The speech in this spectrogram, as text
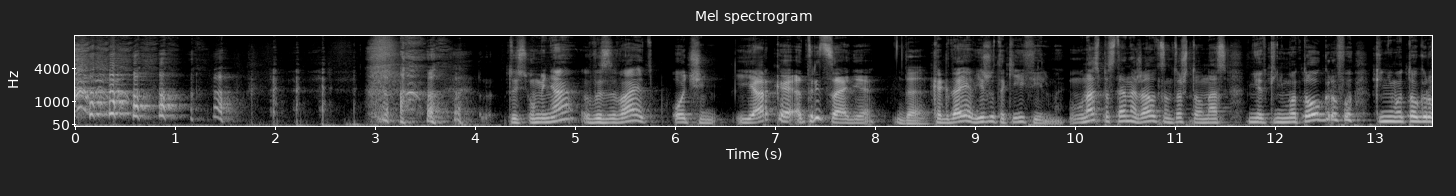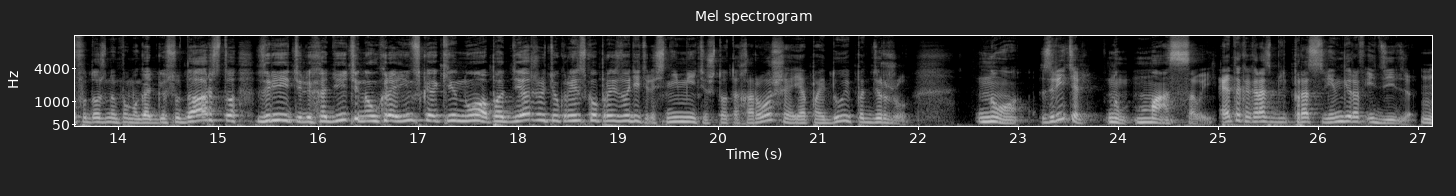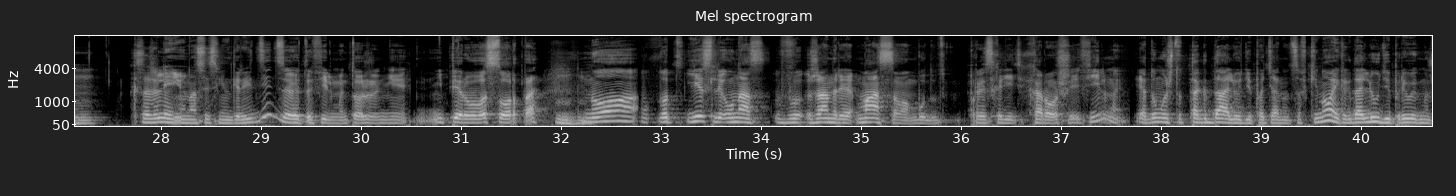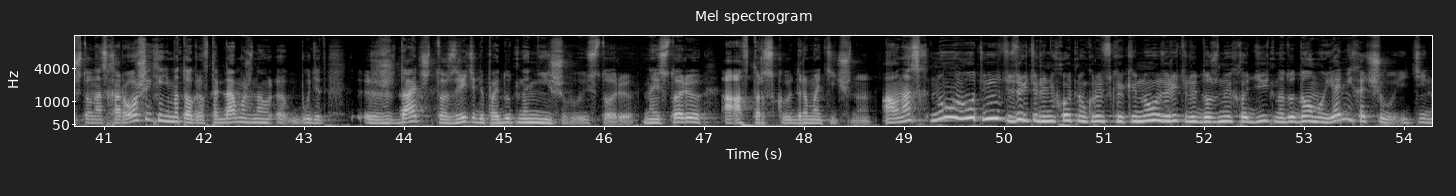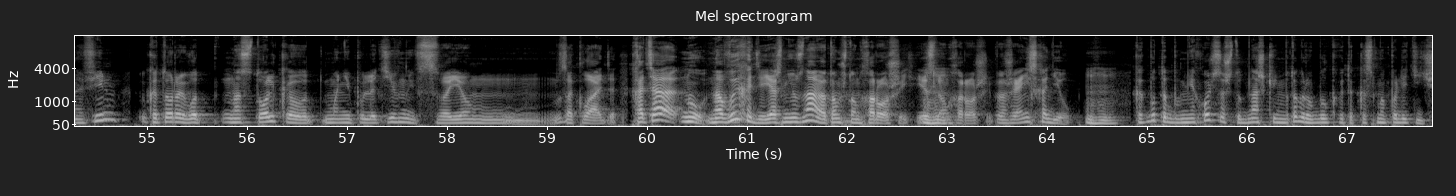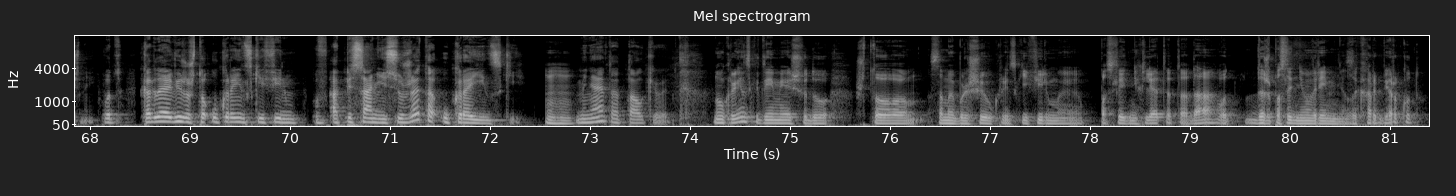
То есть у меня вызывает очень яркое отрицание, Да. когда я вижу такие фильмы. У нас постоянно жалуются на то, что у нас нет кинематографа, кинематографу должно помогать государство, зрители, ходите на украинское кино, поддерживайте украинского производителя, снимите что-то хорошее, я пойду и поддержу. Но зритель, ну, массовый, это как раз про свингеров и дидзё. Мгм. К сожалению, у нас и свингеры и дидзё это фильмы тоже не, не первого сорта. Но вот если у нас в жанре массовом будут происходить хорошие фильмы, я думаю, что тогда люди потянутся в кино, и когда люди привыкнут, что у нас хороший кинематограф, тогда можно э, будет ждать, что зрители пойдут на нишевую историю, на историю авторскую, драматичную. А у нас, ну вот видите, зрители не ходят на украинское кино, зрители должны ходить на додому. Я не хочу идти на фильм, который вот настолько вот манипулятивный в своем закладе. Хотя, ну, на выходе я же не узнаю о том, что он хороший, если он хороший, потому что я не сходил. Мгм. Как будто бы мне хочется, чтобы наш кинематограф был какой-то космополитичный. Вот когда я вижу, что украинский фильм в описании сюжета украинский, Мгм. меня это отталкивает. Ну, украинский ты имеешь в виду, что самые большие украинские фильмы последних лет это, да, вот даже последнего времени, Захар Беркут.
